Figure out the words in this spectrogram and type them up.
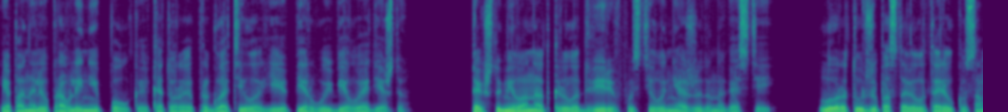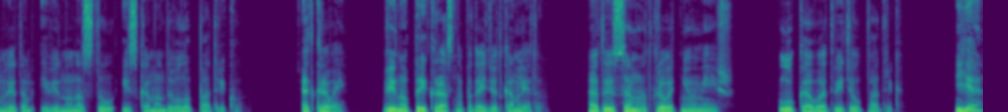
и о панели управления полкой, которая проглотила ее первую белую одежду. Так что Милана открыла дверь и впустила неожиданно гостей. Лора тут же поставила тарелку с омлетом и вино на стол и скомандовала Патрику. «Открывай. Вино прекрасно подойдет к омлету». «А ты сама открывать не умеешь?» — лукаво ответил Патрик. «Я?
